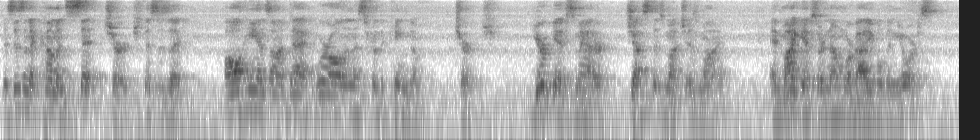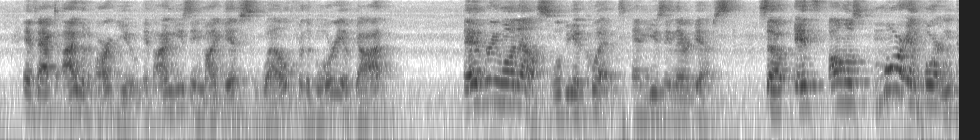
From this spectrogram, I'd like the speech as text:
This isn't a come and sit church. This is a all hands on deck. We're all in this for the kingdom church. Your gifts matter just as much as mine. And my gifts are no more valuable than yours. In fact, I would argue if I'm using my gifts well for the glory of God, everyone else will be equipped and using their gifts. So it's almost more important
